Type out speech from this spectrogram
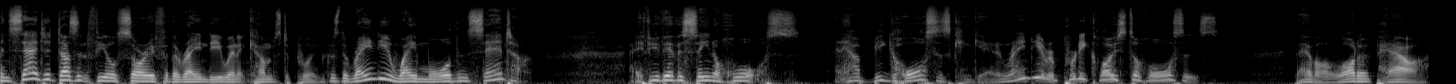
And Santa doesn't feel sorry for the reindeer when it comes to pulling because the reindeer weigh more than Santa. If you've ever seen a horse and how big horses can get, and reindeer are pretty close to horses, they have a lot of power.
